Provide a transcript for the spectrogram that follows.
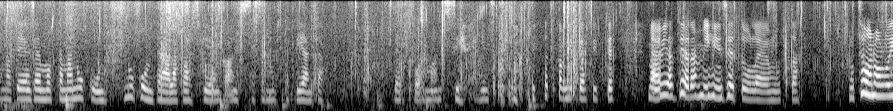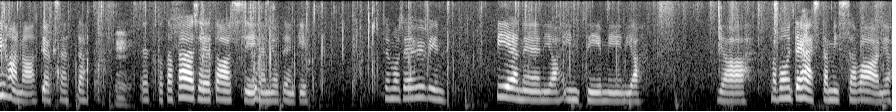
Ja mä teen semmoista, mä nukun, nukun täällä kasvien kanssa semmoista pientä performanssiinstallaatiota, mikä sitten, mä en vielä tiedä mihin se tulee, mutta, mutta se on ollut ihanaa, tiedätkö, että, Mm. että tota, pääsee taas siihen jotenkin semmoiseen hyvin pieneen ja intiimiin ja ja mä voin tehdä sitä missä vaan. Ja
